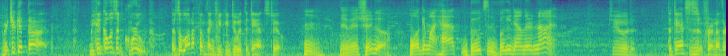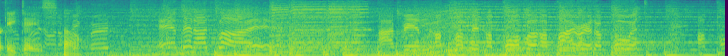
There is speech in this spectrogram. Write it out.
Where'd you get that? We could go as a group. There's a lot of fun things you can do at the dance, too. Hmm, maybe I should go. Well, I'll get my hat, boots, and boogie down there tonight. Dude, the dance isn't for another eight days. Oh. and then I'd fly. I've been a puppet, a pauper, a pirate, a poet, a pawn and a king.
